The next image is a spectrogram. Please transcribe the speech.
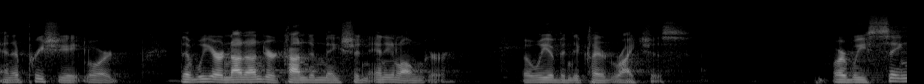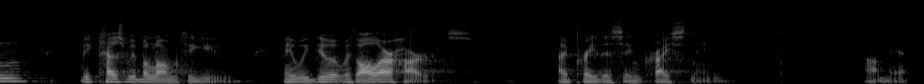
and appreciate, Lord, that we are not under condemnation any longer, but we have been declared righteous. Lord, we sing because we belong to you. May we do it with all our hearts. I pray this in Christ's name. Amen.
